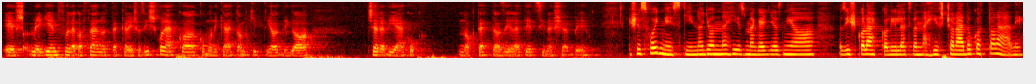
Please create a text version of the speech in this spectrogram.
és még én főleg a felnőttekkel és az iskolákkal kommunikáltam, Kitti addig a cserediákoknak tette az életét színesebbé. És ez hogy néz ki? Nagyon nehéz megegyezni a, az iskolákkal, illetve nehéz családokat találni?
